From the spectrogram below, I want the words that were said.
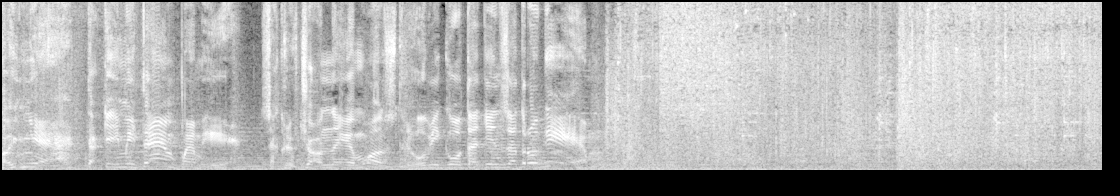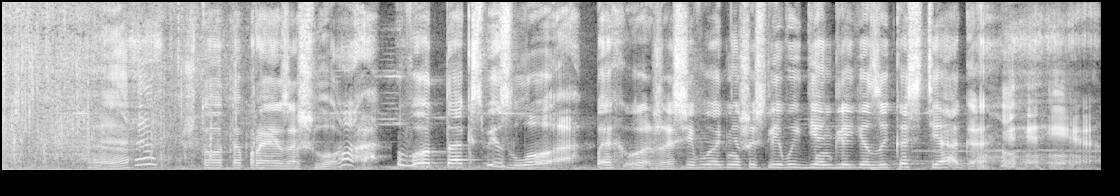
О нет, такими темпами! Заключенные монстры убегут один за другим! Что-то произошло? Вот так свезло. Похоже, сегодня счастливый день для языка стяга. Хе-хе-хе.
